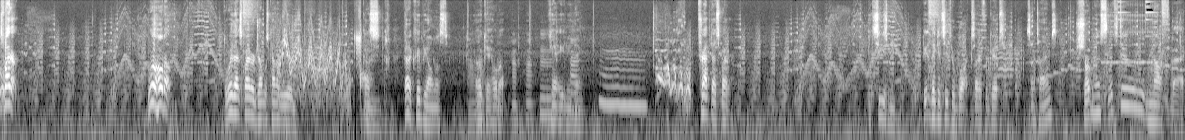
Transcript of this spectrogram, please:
Spider! Whoa, hold up! The way that spider jumped was kind of weird. Kind of creepy almost. Uh-huh. Okay, hold up. Uh-huh. We can't eat anything. Trap that spider. It sees me. They can see through blocks, I forget sometimes. Sharpness, let's do knockback.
